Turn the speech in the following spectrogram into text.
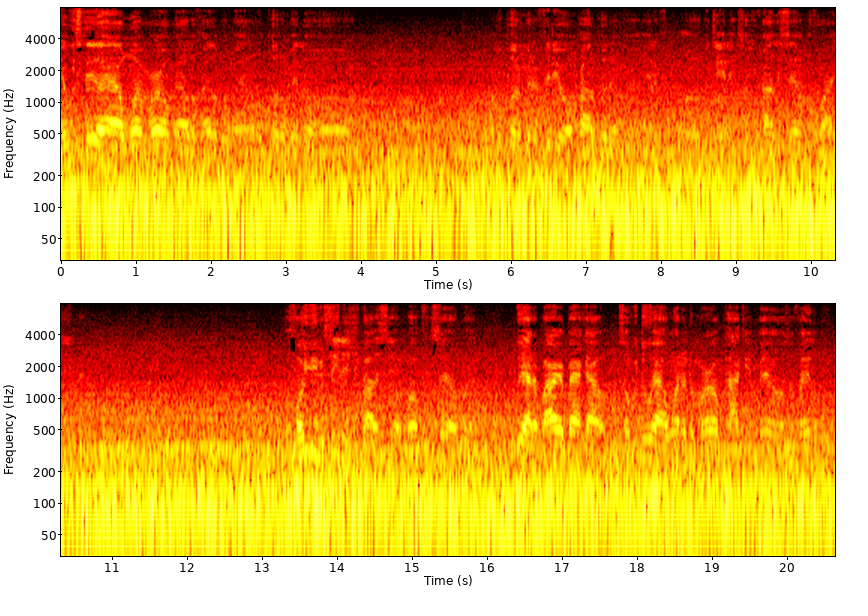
And we still have one Merle male available, man. I'm gonna put them in the. Um, I'm gonna put them in a video. I'm probably put them in the uh, beginning, so you probably see them before I even. Before you even see this, you probably see them up for sale. But we had a buyer back out, so we do have one of the Merle pocket males available.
